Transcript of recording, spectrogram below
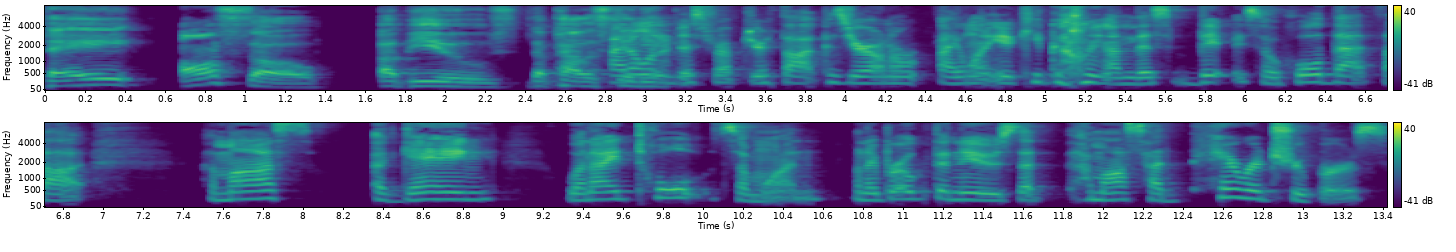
they also abuse the Palestinian. I don't want to disrupt your thought because you're on a, I want you to keep going on this. So hold that thought. Hamas, a gang. When I told someone, when I broke the news that Hamas had paratroopers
